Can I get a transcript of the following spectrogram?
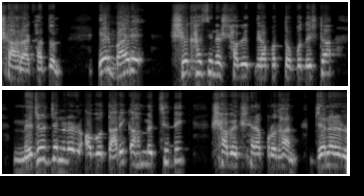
সাহারা খাতুন। এর বাইরে শেখ হাসিনার সাবেক নিরাপত্তা উপদেষ্টা, মেজর জেনারেল অবু তারিক আহমেদ সিদ্দিক, সাবেক সেনা প্রধান জেনারেল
